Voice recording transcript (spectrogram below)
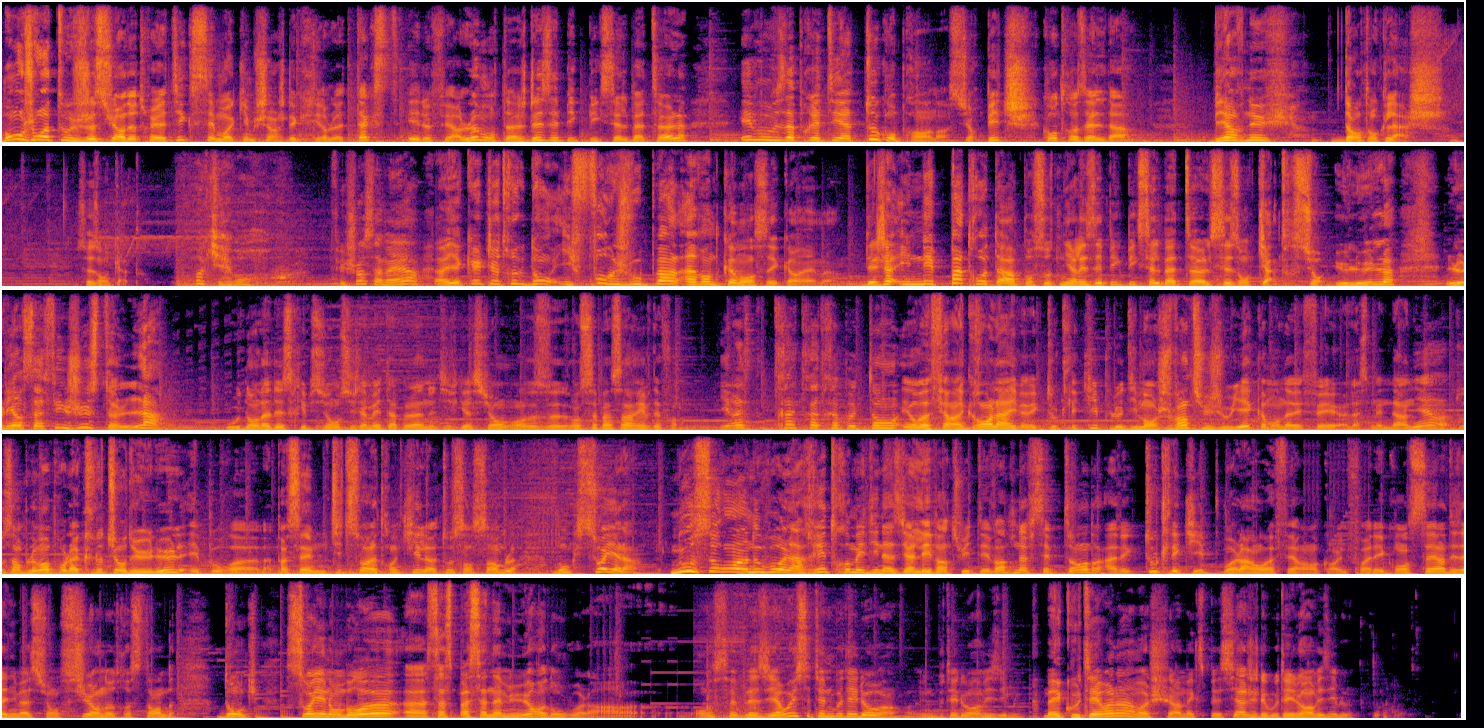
Bonjour à tous, je suis Undetruyatic, c'est moi qui me charge d'écrire le texte et de faire le montage des Epic Pixel Battle, et vous vous apprêtez à tout comprendre sur Peach contre Zelda. Bienvenue dans ton Clash. Saison 4. Ok, bon, fait chaud sa mère. Il y a quelques trucs dont il faut que je vous parle avant de commencer quand même. Déjà, il n'est pas trop tard pour soutenir les Epic Pixel Battle saison 4 sur Ulule. Le lien s'affiche juste là ou dans la description si jamais t'as pas la notification, on, sait pas ça arrive des fois. Il reste très très très peu de temps et on va faire un grand live avec toute l'équipe le dimanche 28 juillet comme on avait fait euh, la semaine dernière, tout simplement pour la clôture du Ulule et pour euh, bah, passer une petite soirée tranquille euh, tous ensemble, donc soyez là. Nous serons à nouveau à la Rétro Médinasia les 28 et 29 septembre avec toute l'équipe, voilà, on va faire encore une fois des concerts, des animations sur notre stand, donc soyez nombreux, ça se passe à Namur, donc voilà, on se fait plaisir. Oui, c'était une bouteille d'eau, hein. Une bouteille d'eau invisible. Bah écoutez, voilà, moi je suis un mec spécial, j'ai des bouteilles d'eau invisibles.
